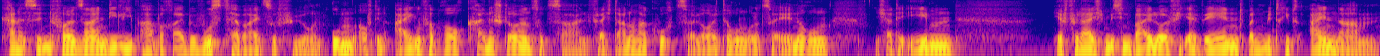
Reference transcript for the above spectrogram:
kann es sinnvoll sein, die Liebhaberei bewusst herbeizuführen, um auf den Eigenverbrauch keine Steuern zu zahlen. Vielleicht da nochmal kurz zur Erläuterung oder zur Erinnerung. Ich hatte eben ja vielleicht ein bisschen beiläufig erwähnt bei den Betriebseinnahmen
